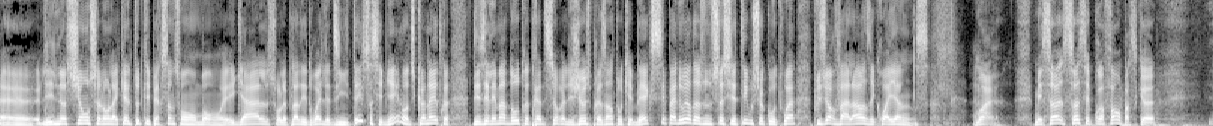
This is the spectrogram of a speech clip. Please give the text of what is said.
euh, les notions selon lesquelles toutes les personnes sont bon égales sur le plan des droits et de la dignité, ça c'est bien, mais on dit connaître des éléments d'autres traditions religieuses présentes au Québec, s'épanouir dans une société où se côtoient plusieurs valeurs et croyances. Ouais. Mais ça, ça c'est profond parce que tu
